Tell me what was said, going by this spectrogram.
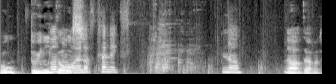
Oh, do we need Oh no, I lost 10x. No. Oh, damn it.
